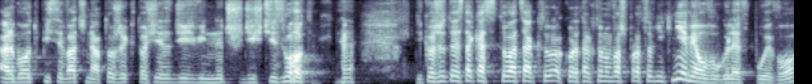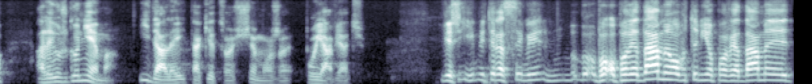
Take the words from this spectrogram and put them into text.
albo odpisywać na to, że ktoś jest gdzieś winny 30 zł. Nie? Tylko, że to jest taka sytuacja, akurat na którą wasz pracownik nie miał w ogóle wpływu, ale już go nie ma. I dalej takie coś się może pojawiać. Wiesz, i teraz jakby, bo opowiadamy o tym i opowiadamy,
